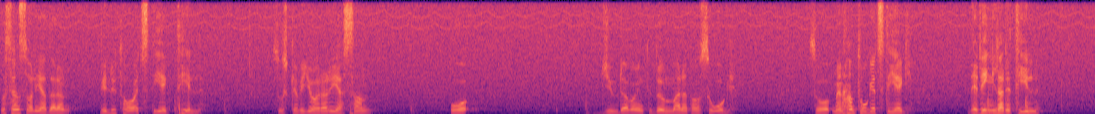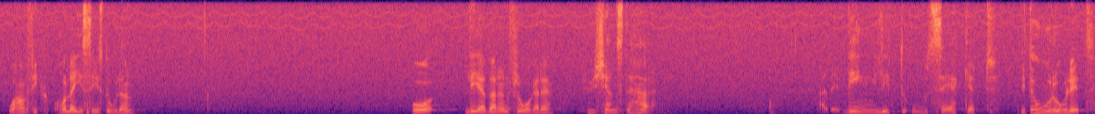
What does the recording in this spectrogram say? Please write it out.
Och sen sa ledaren, vill du ta ett steg till så ska vi göra resan. Och Juda var inte dummare än att han såg. Så, men han tog ett steg, det ringlade till och han fick hålla i sig i stolen. Och ledaren frågade, hur känns det här? Ja, det är vingligt och osäkert, lite oroligt.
